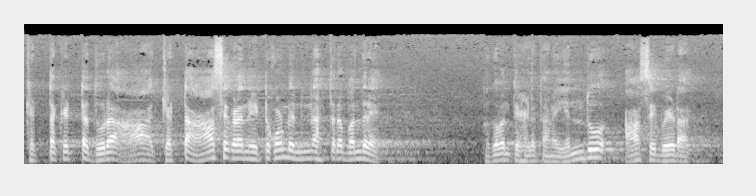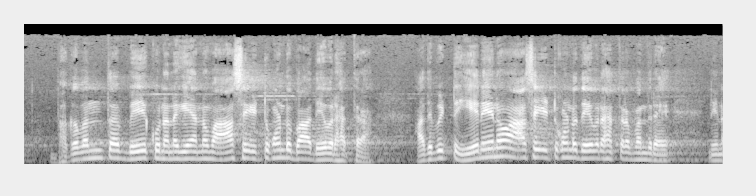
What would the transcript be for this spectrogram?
ಕೆಟ್ಟ ಕೆಟ್ಟ ದುರ, ಆ ಕೆಟ್ಟ ಆಸೆಗಳನ್ನು ಇಟ್ಟುಕೊಂಡು ನಿನ್ನ ಹತ್ತಿರ ಬಂದರೆ, ಭಗವಂತ ಹೇಳ್ತಾನೆ, ಎಂದೂ ಆಸೆ ಬೇಡ, ಭಗವಂತ ಬೇಕು ನನಗೆ ಅನ್ನುವ ಆಸೆ ಇಟ್ಟುಕೊಂಡು ಬಾ ದೇವರ ಹತ್ತಿರ ಅದು ಬಿಟ್ಟು ಏನೇನೋ ಆಸೆ ಇಟ್ಟುಕೊಂಡು ದೇವರ ಹತ್ತಿರ ಬಂದರೆ, ನಿನ್ನ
